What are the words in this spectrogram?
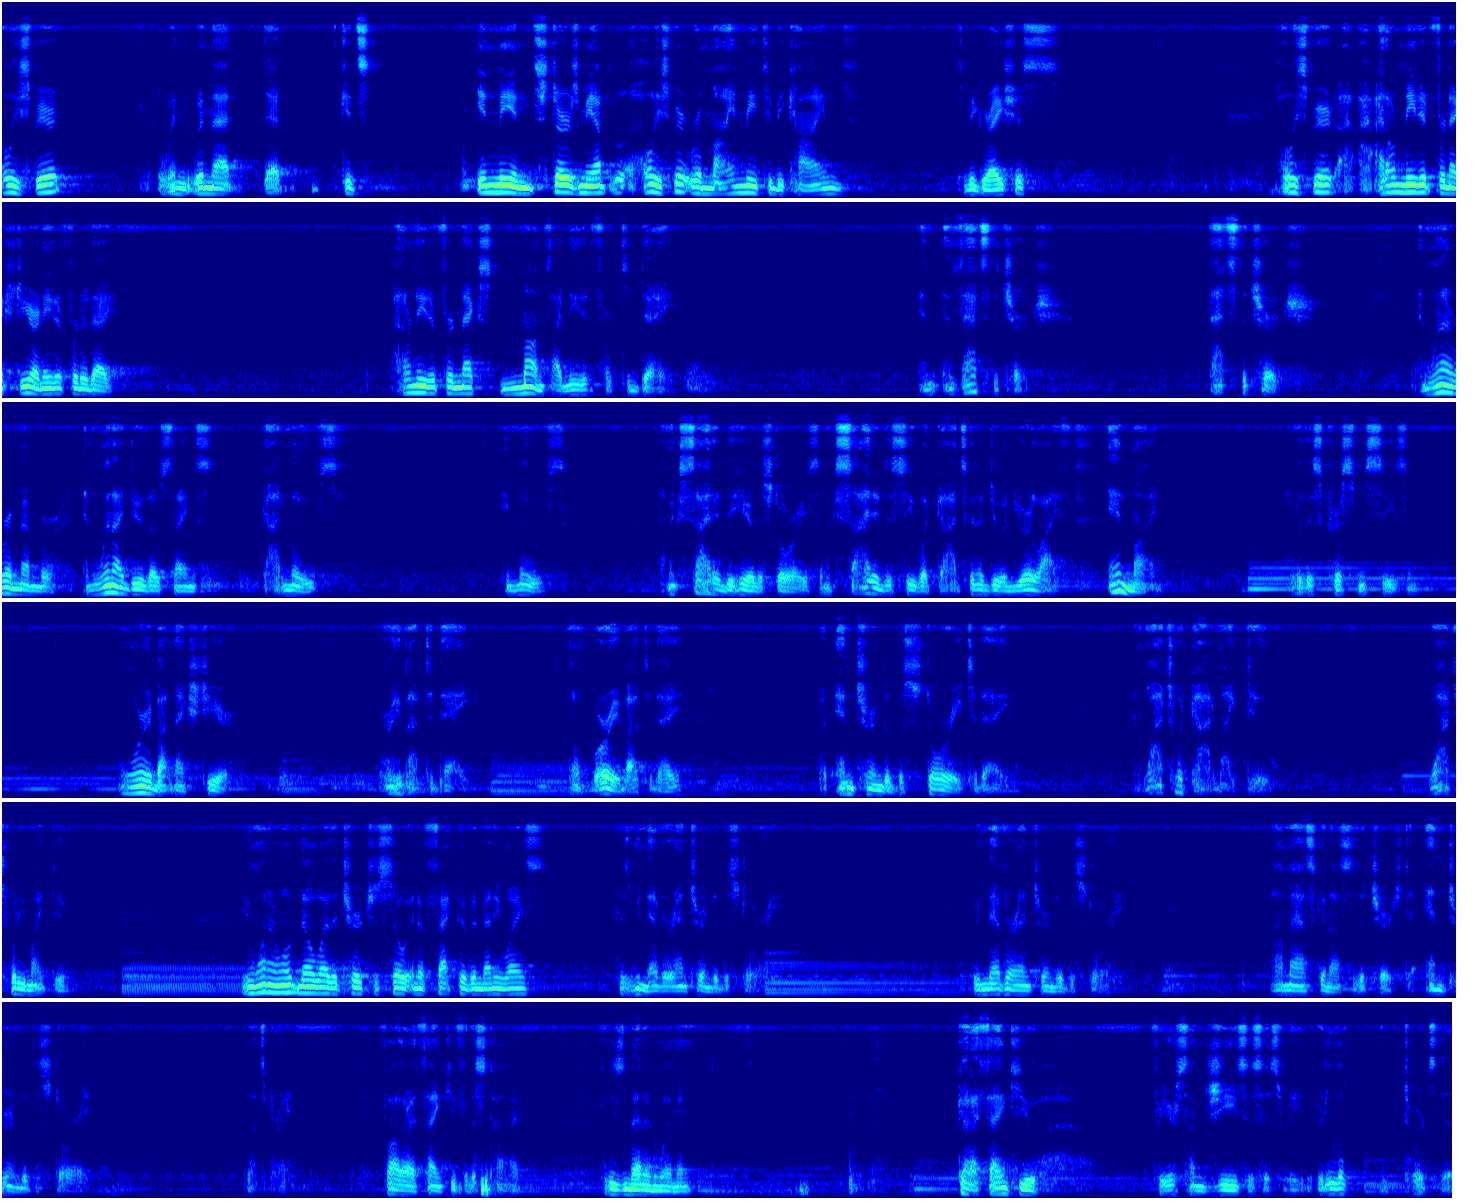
Holy Spirit, when, when that, that gets in me and stirs me up, Holy Spirit, remind me to be kind, to be gracious, Holy Spirit, I, I don't need it for next year. I need it for today. I don't need it for next month. I need it for today. And, and that's the church. That's the church. And when I remember and when I do those things, God moves. He moves. I'm excited to hear the stories. I'm excited to see what God's going to do in your life and mine this Christmas season. Don't worry about next year. Worry about today. Don't worry about today, but enter into the story today and watch what God might do. Watch what He might do. You want to Won't know why the church is so ineffective in many ways? Because we never enter into the story. We never enter into the story. I'm asking us as a church to enter into the story. Let's pray. Father, I thank you for this time, for these men and women. God, I thank you for your son Jesus as we, we look towards the,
